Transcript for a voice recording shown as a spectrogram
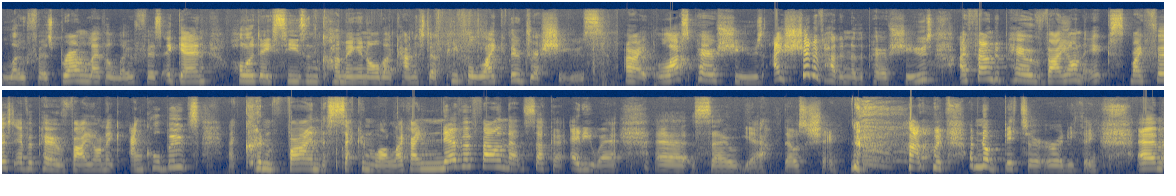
loafers, brown leather loafers. Again, holiday season coming and all that kind of stuff. People like their dress shoes. All right, last pair of shoes. I should have had another pair of shoes. I found a pair of Vionics, my first ever pair of Vionic ankle boots. I couldn't find the second one. Like I never found that sucker anywhere. Uh, so yeah, that was a shame. I'm not bitter or anything. Um,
